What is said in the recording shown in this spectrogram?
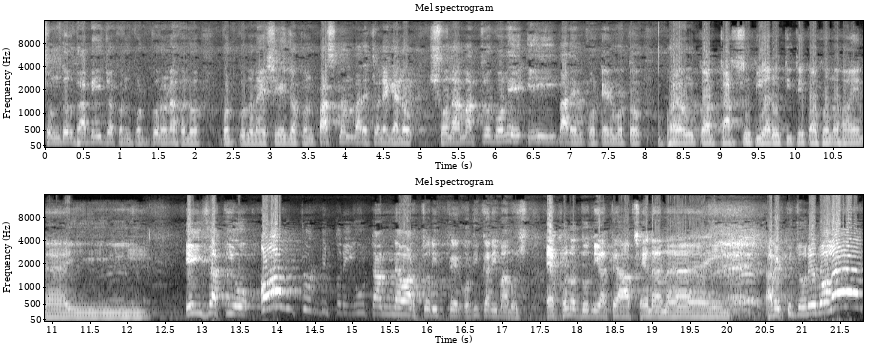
সুন্দরভাবেই যখন ভোট গণনা হলো, ভোট গণনায় সে যখন পাঁচ নম্বরে চলে গেল, সোনা মাত্র বলে এইবারের ভোটের মতো ভয়ঙ্কর কারচুপি আর অতীতে কখনো হয় নাই। এই জাতীয় ভিতরে ইউটার্ন নেওয়ার চরিত্রের অধিকারী মানুষ এখনও দুনিয়াতে আছে না নাই? আর একটু জোরে বলেন।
